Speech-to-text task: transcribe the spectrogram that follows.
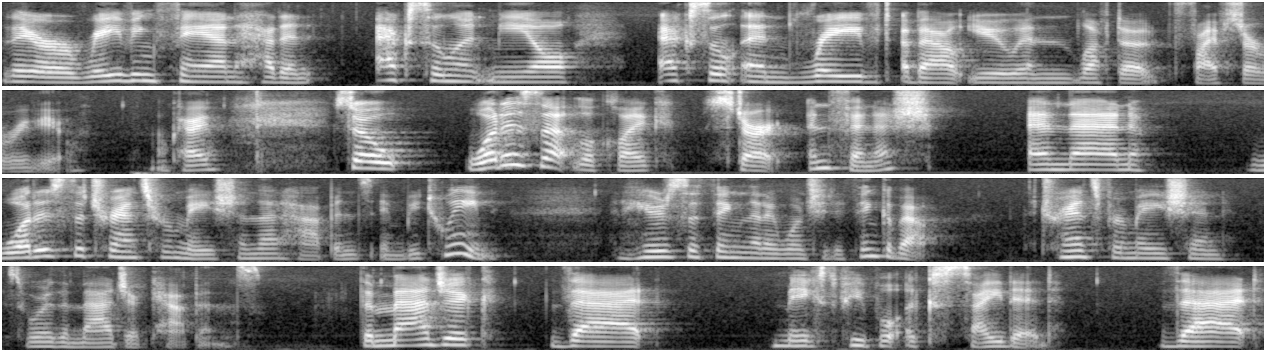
They are a raving fan, had an excellent meal, excellent, and raved about you and left a five star review. Okay. So, what does that look like? Start and finish. And then, what is the transformation that happens in between? And here's the thing that I want you to think about the transformation is where the magic happens. The magic that makes people excited, that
